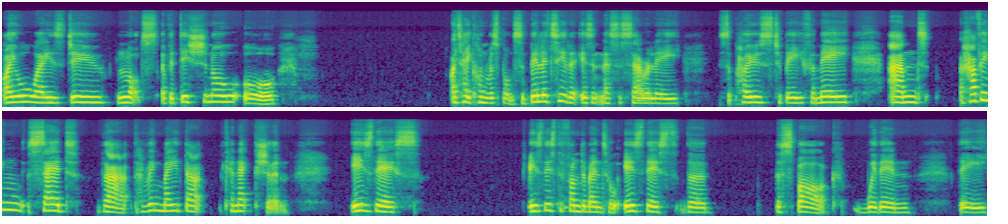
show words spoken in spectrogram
i always do lots of additional or i take on responsibility that isn't necessarily supposed to be for me. And having said that having made that connection is this is this the fundamental is this the the spark within the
